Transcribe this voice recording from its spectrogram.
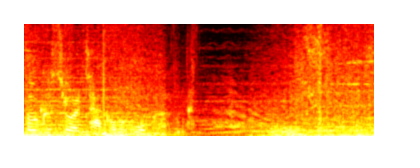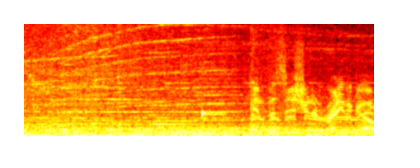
Focus your attack on the walker. Position and ready to go.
